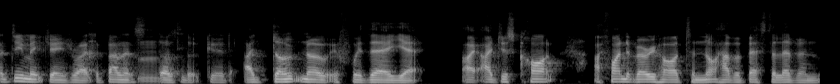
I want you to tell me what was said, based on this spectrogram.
I- do make James right. The balance Mm. does look good. I don't know if we're there yet. I, I just can't. I find it very hard to not have a best eleven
